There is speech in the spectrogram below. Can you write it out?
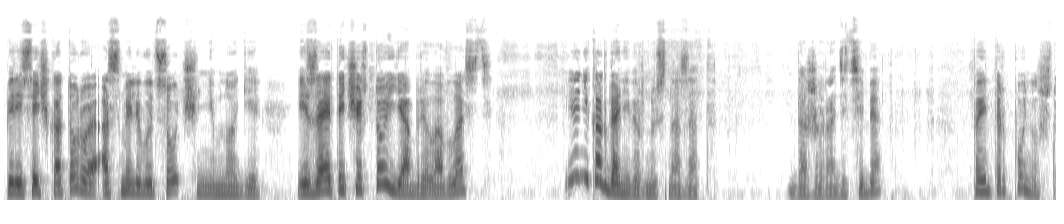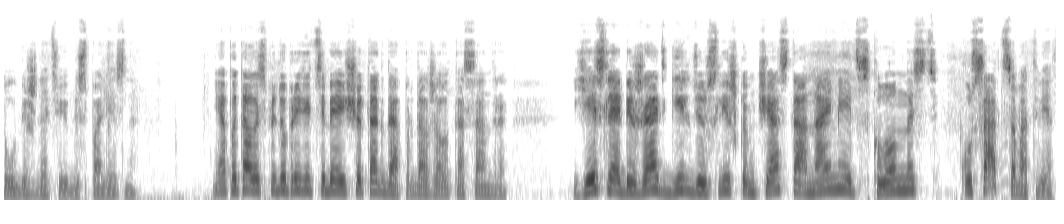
пересечь которую осмеливаются очень немногие, и за этой чертой я обрела власть. Я никогда не вернусь назад, даже ради тебя. Пейнтер понял, что убеждать ее бесполезно. «Я пыталась предупредить тебя еще тогда», — продолжала Кассандра. «Если обижать гильдию слишком часто, она имеет склонность кусаться в ответ.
